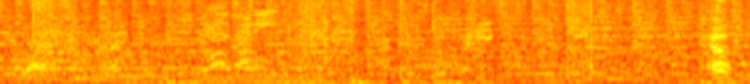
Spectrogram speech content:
Good job. Ready? Good, ready. Ready? Go!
